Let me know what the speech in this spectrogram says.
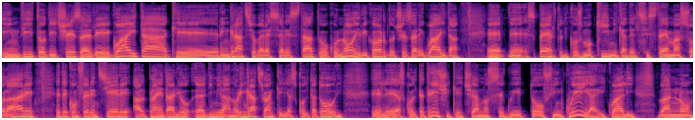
invito di Cesare Guaita che ringrazio per essere stato con noi. Ricordo Cesare Guaita è, è esperto di cosmochimica del sistema solare ed è conferenziere al Planetario eh, di Milano. Ringrazio anche gli ascoltatori e le ascoltatrici che ci hanno seguito fin qui, ai quali vanno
